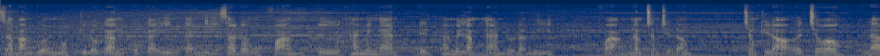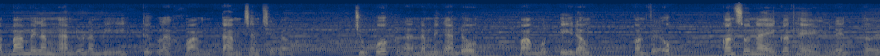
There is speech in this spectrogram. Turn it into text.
Giá bán buôn 1 kg cocaine tại Mỹ dao động khoảng từ 20.000 đến 25.000 đô la Mỹ, khoảng 500 triệu đồng. Trong khi đó ở châu Âu là 35.000 đô la Mỹ, tức là khoảng 800 triệu đồng. Trung Quốc là 50.000 đô, khoảng 1 tỷ đồng. Còn với Úc, con số này có thể lên tới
